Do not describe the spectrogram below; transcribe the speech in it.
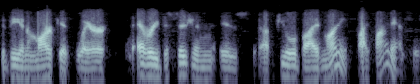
to be in a market where every decision is uh, fueled by money, by finances.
